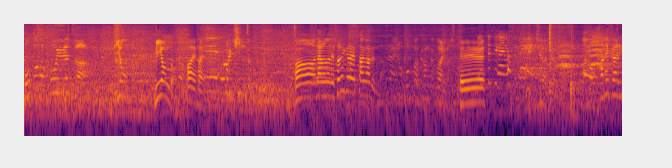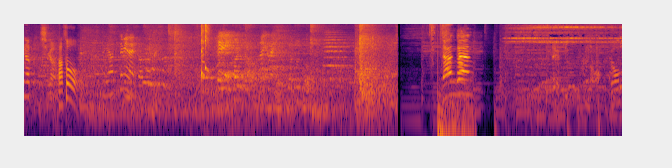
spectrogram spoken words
元のこういうやつはビヨンビヨンド。はいはい。ドこれ金属。ぐああなるほどね。それぐらい下がるんだ。らいの僕は感覚がありました。へえめっちゃ違いますね。違う違う。あの跳ね返りがやっぱ違う。あそう。やってみないとわかんない弾丸。えピンクの道具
